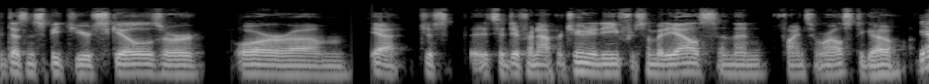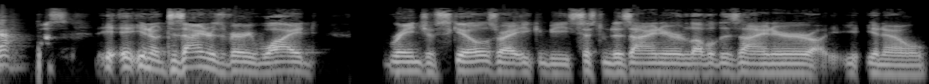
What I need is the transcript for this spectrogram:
it doesn't speak to your skills, or or um, yeah, just it's a different opportunity for somebody else, and then find somewhere else to go. Yeah, I- I- You know, designer is a very wide range of skills, right? You can be system designer, level designer, you, you know.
